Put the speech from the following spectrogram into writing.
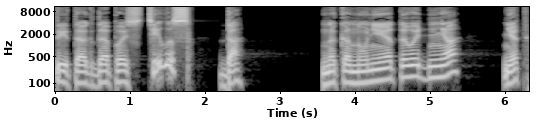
Ты тогда постилась? Да. Накануне этого дня «Нет».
